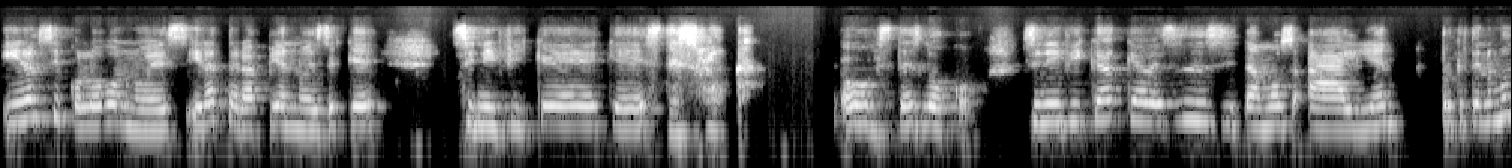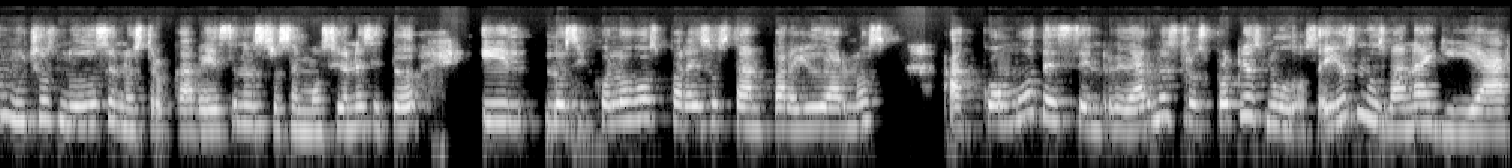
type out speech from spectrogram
ir al psicólogo no es, ir a terapia no es de que signifique que estés loca o estés loco. Significa que a veces necesitamos a alguien porque tenemos muchos nudos en nuestra cabeza, en nuestras emociones y todo, y los psicólogos para eso están, para ayudarnos a cómo desenredar nuestros propios nudos. Ellos nos van a guiar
